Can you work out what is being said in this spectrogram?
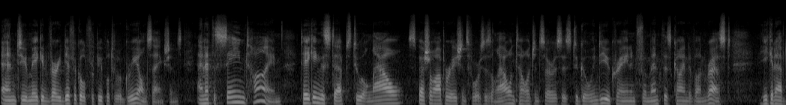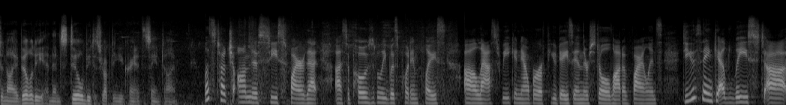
and to make it very difficult for people to agree on sanctions, and at the same time, taking the steps to allow special operations forces, allow intelligence services to go into Ukraine and foment this kind of unrest. He can have deniability and then still be disrupting Ukraine at the same time. Let's touch on this ceasefire that uh, supposedly was put in place uh, last week, and now we're a few days in. There's still a lot of violence. Do you think at least uh,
